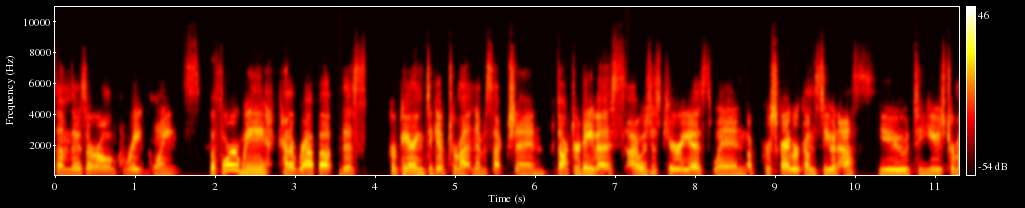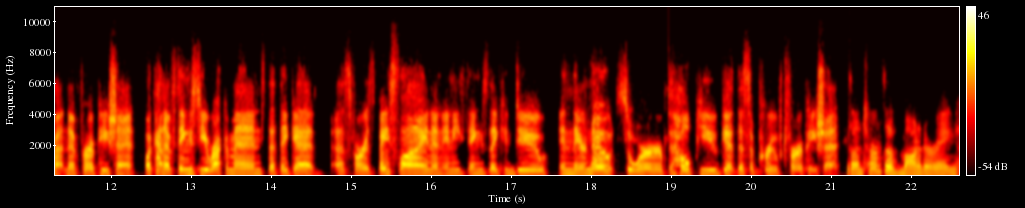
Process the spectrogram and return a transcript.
Those are all great points. Before we kind of wrap up this preparing to give trametinib section. Dr. Davis, I was just curious when a prescriber comes to you and asks you to use trametinib for a patient, what kind of things do you recommend that they get as far as baseline and any things they can do in their notes or to help you get this approved for a patient? So, in terms of monitoring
